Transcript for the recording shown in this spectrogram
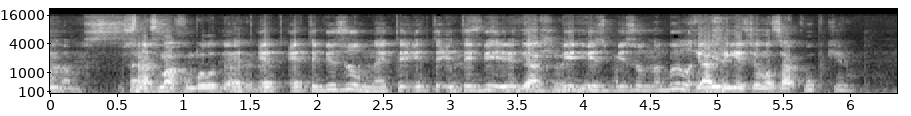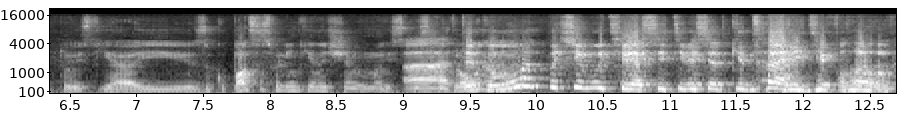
размахом. с размахом было, да, это, да, да. это- это безумно, это, это, это, это же без- безумно было. Я И- же ездил на закупки, то есть я и закупался с Валентиновичем, и с, и с А, так вот почему тебе, тебе все-таки дали диплом.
